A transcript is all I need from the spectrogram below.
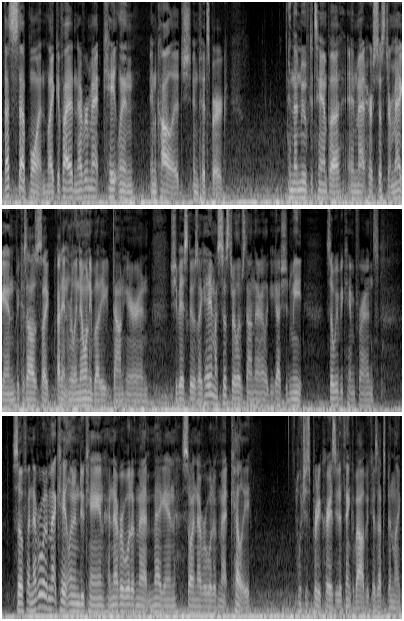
that's step one. Like if I had never met Caitlin in college in Pittsburgh, and then moved to Tampa and met her sister Megan because I was like I didn't really know anybody down here, and she basically was like, "Hey, my sister lives down there. Like you guys should meet." So we became friends. So if I never would have met Caitlin and Duquesne, I never would have met Megan, so I never would have met Kelly, which is pretty crazy to think about because that's been like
